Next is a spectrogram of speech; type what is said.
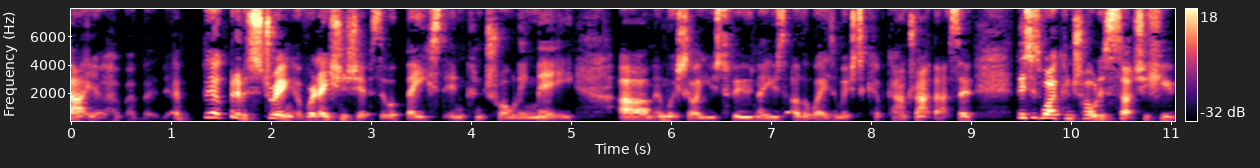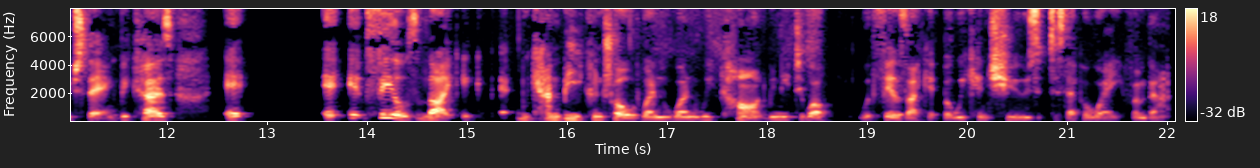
but you know, a, a, bit of a string of relationships that were based in controlling me, um, in which so I used food and I used other ways in which to counteract that. So this is why control is such a huge thing because it it it feels like it we can be controlled when when we can't. We need to well, it feels like it, but we can choose to step away from that.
